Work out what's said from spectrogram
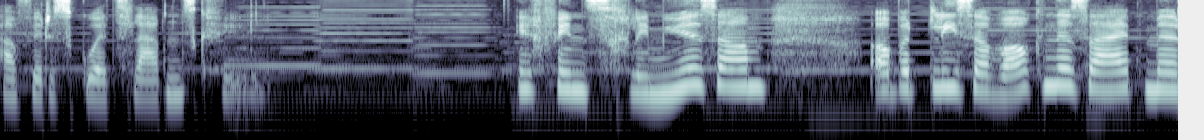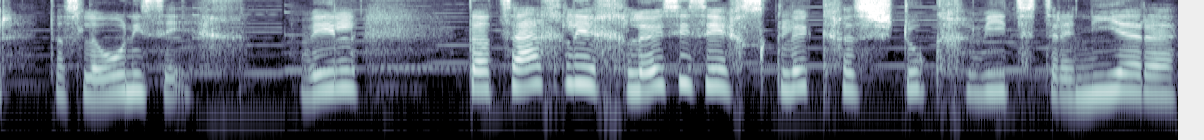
auch für ein gutes Lebensgefühl. Ich finde es ein bisschen mühsam, aber Lisa Wagner sagt mir, das lohne sich. Weil tatsächlich löse sich das Glück ein Stück weit trainieren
